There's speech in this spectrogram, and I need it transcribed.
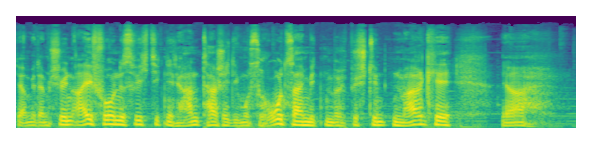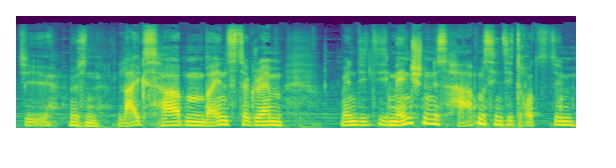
Ja, mit einem schönen iPhone ist wichtig, eine Handtasche, die muss rot sein mit einer bestimmten Marke. Ja, die müssen Likes haben bei Instagram. Wenn die, die Menschen es haben, sind sie trotzdem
